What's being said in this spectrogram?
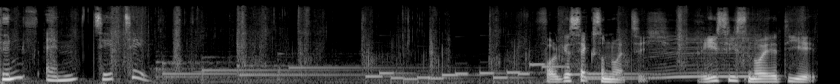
5MCC Folge 96 Risis neue Diät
